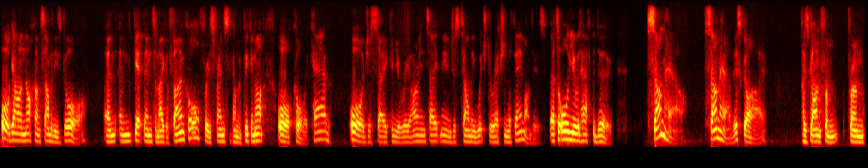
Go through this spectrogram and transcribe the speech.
or go and knock on somebody's door and, and get them to make a phone call for his friends to come and pick him up, or call a cab, or just say, Can you reorientate me and just tell me which direction the Fairmont is? That's all you would have to do. Somehow, somehow, this guy has gone from, from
